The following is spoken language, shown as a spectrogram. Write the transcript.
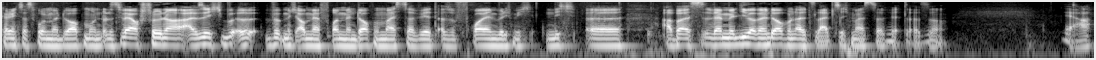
kann ich das wohl mit Dortmund. Und es wäre auch schöner, also ich äh, würde mich auch mehr freuen, wenn Dortmund Meister wird. Also freuen würde ich mich nicht, äh, aber es wäre mir lieber, wenn Dortmund als Leipzig Meister wird. Also, ja.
